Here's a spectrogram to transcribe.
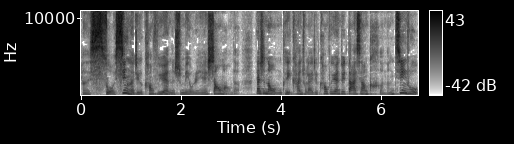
嗯，所幸呢，这个康复院呢是没有人员伤亡的。但是呢，我们可以看出来，这康复院对大象可能进入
